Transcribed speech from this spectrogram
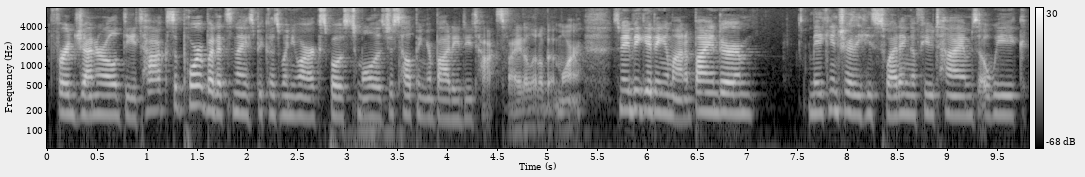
for general detox support, but it's nice because when you are exposed to mold, it's just helping your body detoxify it a little bit more. So maybe getting him on a binder, making sure that he's sweating a few times a week,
